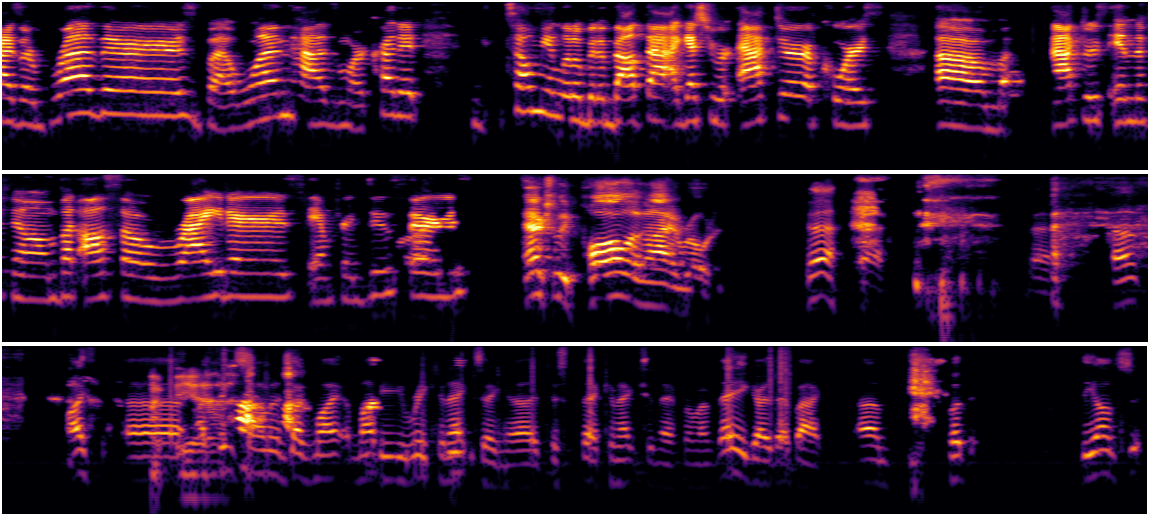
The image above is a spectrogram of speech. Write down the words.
guys are brothers, but one has more credit. Tell me a little bit about that. I guess you were actor, of course, um, actors in the film, but also writers and producers. Actually, Paul and I wrote it. Yeah. Yeah. I, uh, Yeah. I think Simon and Doug might might be reconnecting. Uh, just their connection there for a moment. There you go. They're back. Um, but the answer.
